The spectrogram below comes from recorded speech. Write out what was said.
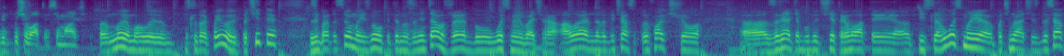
відпочивати всі мають. Ми могли після того, як поїли, відпочити, зібрати силами і знову піти на заняття вже до 8 вечора. Але не виключався той факт, що е, заняття будуть ще тривати е, після 8, починаючи з 10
